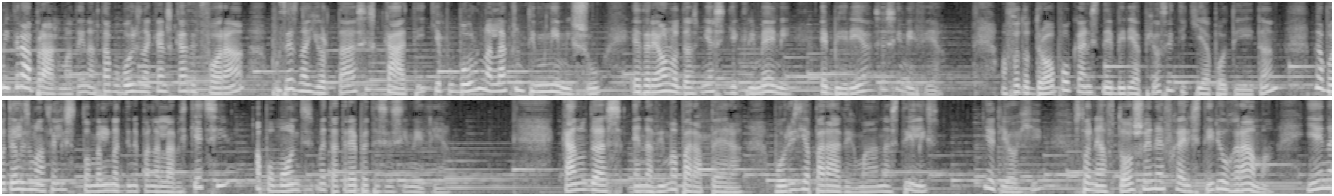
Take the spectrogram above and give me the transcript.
Μικρά πράγματα είναι αυτά που μπορείς να κάνεις κάθε φορά που θες να γιορτάσεις κάτι και που μπορούν να αλλάξουν τη μνήμη σου, εδραιώνοντας μια συγκεκριμένη εμπειρία σε συνήθεια. Με αυτόν τον τρόπο κάνεις την εμπειρία πιο θετική από ό,τι ήταν, με αποτέλεσμα αν θέλεις το μέλλον να την επαναλάβεις και έτσι από μόνη της μετατρέπεται σε συνήθεια. Κάνοντας ένα βήμα παραπέρα, μπορείς για παράδειγμα να στείλεις γιατί όχι, στον εαυτό σου ένα ευχαριστήριο γράμμα ή ένα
